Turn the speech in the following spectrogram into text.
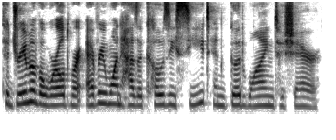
To dream of a world where everyone has a cozy seat and good wine to share.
